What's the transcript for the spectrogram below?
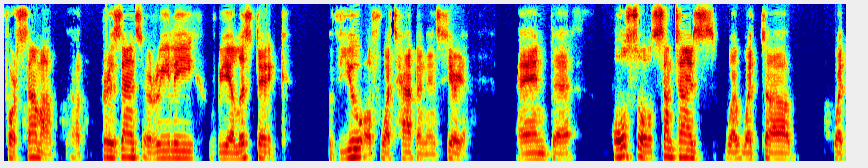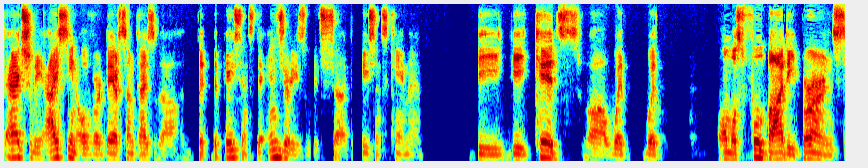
for Sama uh, presents a really realistic view of what happened in Syria. And uh, also sometimes what, what, uh, what actually I seen over there, sometimes uh, the, the patients, the injuries which uh, the patients came in, the, the kids with, with almost full body burns,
